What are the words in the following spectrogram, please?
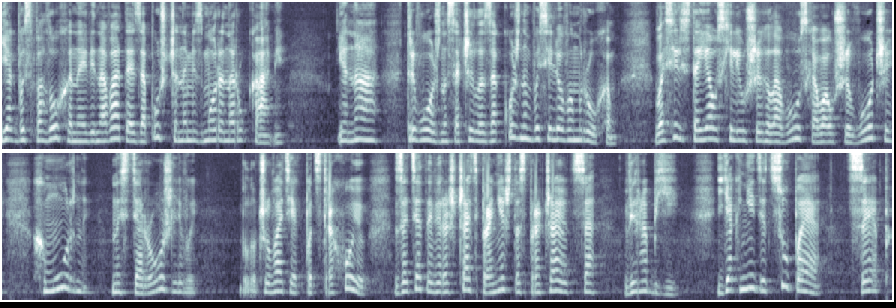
як бы спалоханая, вінаватая запушчанымі зморана рукамі. Яна трывожна сачыла за кожным васілёвым рухам. Васіль стаяў, схіліўшы галаву, схаваўшы вочы, хмурны, насцярожлівы. Было чуваць, як пад страхою зацята верашчаць пра нешта спрачаюцца вераб'і. Як недзе цупае цэп,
